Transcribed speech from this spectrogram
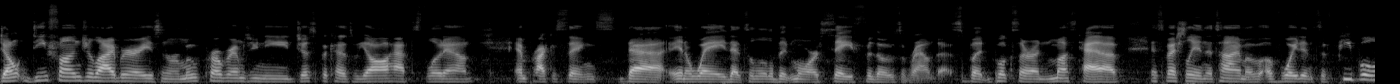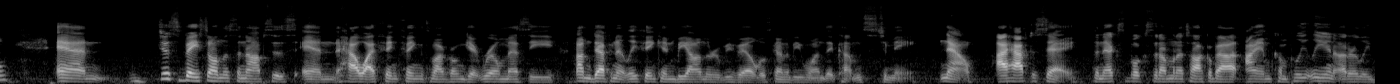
don't defund your libraries and remove programs you need just because we all have to slow down and practice things that in a way that's a little bit more safe for those around us. But books are a must have, especially in the time of avoidance of people and just based on the synopsis and how I think things are going to get real messy, I'm definitely thinking Beyond the Ruby Veil is going to be one that comes to me. Now, I have to say, the next books that I'm going to talk about, I am completely and utterly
